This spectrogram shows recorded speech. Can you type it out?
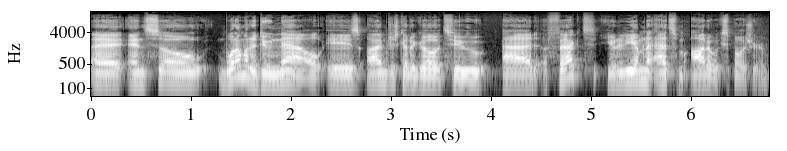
Uh, and so what I'm going to do now is I'm just going to go to add effect, Unity. I'm going to add some auto exposure.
